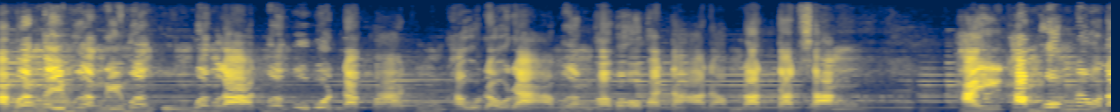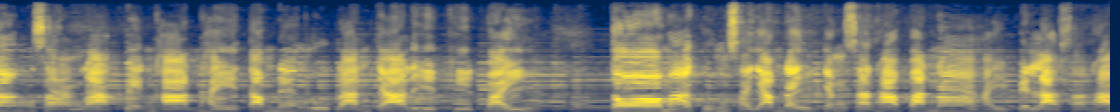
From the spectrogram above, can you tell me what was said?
ว่าเมืองไอ้เมืองนี่เมืองกรุงเมืองลาด เมืองอุบลนักปราชญ์เขาเราด่าเมืองพระวพระตาดำรัดตัดสังให้คำพงเน่านังสร้างหลากเป็นฐานให้ตำแหน่งลูกหลานจารีดขีดไว้ต่อมากรุงสยามได้จังสถาปนาให้เป็นราชสถา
